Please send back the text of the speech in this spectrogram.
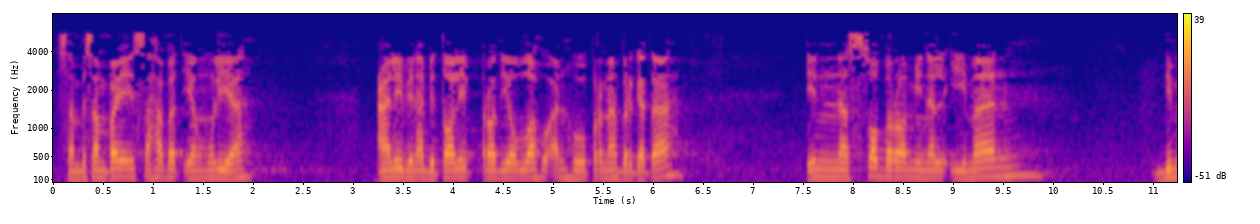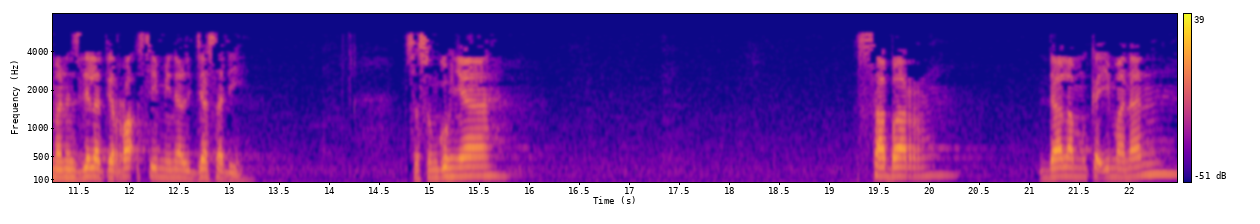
Sampai-sampai sahabat yang mulia Ali bin Abi Thalib radhiyallahu anhu pernah berkata, "Inna sabra minal iman bimanzilati ra'si minal jasadi." Sesungguhnya sabar dalam keimanan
